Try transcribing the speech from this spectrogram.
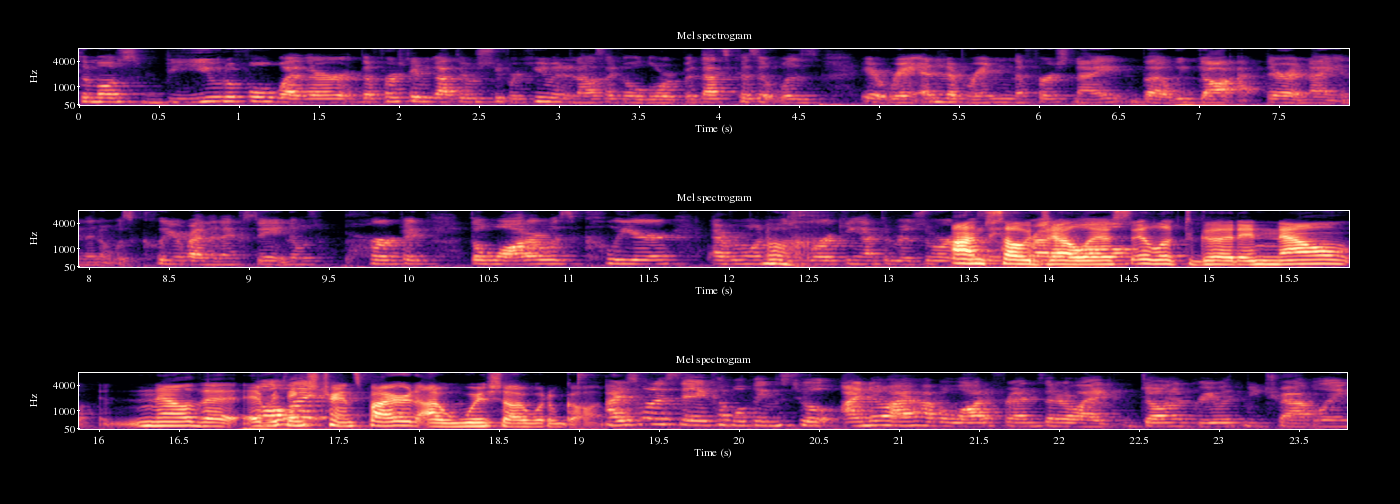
the most beautiful weather. The first day we got there was super humid, and I was like, "Oh Lord!" But that's because it was it rain ended up raining the first night, but we got there at night, and then it was clear by the next day, and it was perfect. The water was clear. Everyone who was working at the resort. I'm so incredible. jealous. It looked good, and now, now that everything's I- transpired, I wish I would have gone. I just want to say a couple things too. I know I have a lot of friends that are like, don't agree with me traveling,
